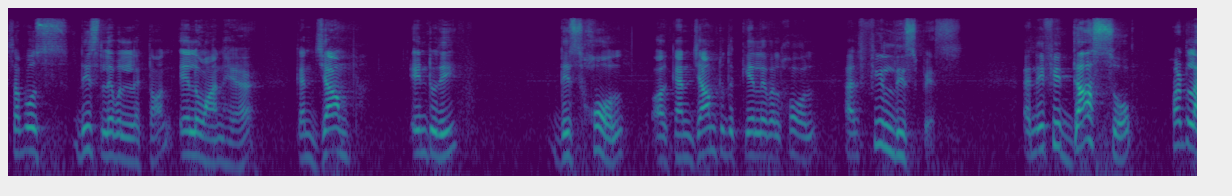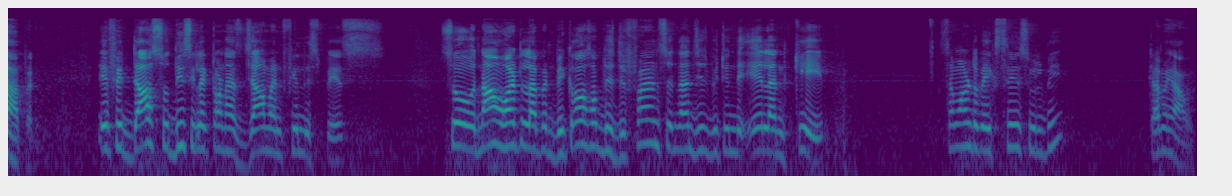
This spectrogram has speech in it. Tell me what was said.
suppose this level electron L1 here can jump into the this hole or can jump to the k level hole and fill this space. And if it does so, what will happen? If it does so, this electron has jumped and filled the space. So now what will happen? Because of this difference in energies between the L and K, some amount of X-rays will be coming out.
